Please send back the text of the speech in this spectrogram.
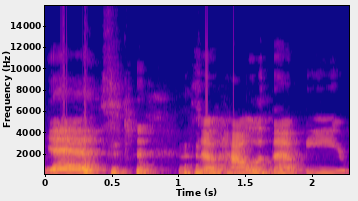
Yes. so how would that be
